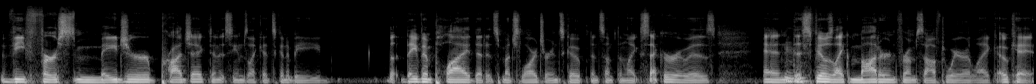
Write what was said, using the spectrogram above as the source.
the first major project, and it seems like it's going to be. They've implied that it's much larger in scope than something like Sekiro is, and mm-hmm. this feels like modern from software like okay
